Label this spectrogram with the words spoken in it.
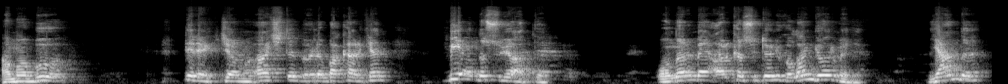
Ama bu direkt camı açtı böyle bakarken bir anda suya attı. Onların ve arkası dönük olan görmedi. Yandı.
